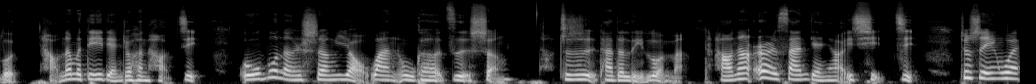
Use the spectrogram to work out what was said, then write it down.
论。好，那么第一点就很好记。无不能生有，万物可自生，这是他的理论嘛？好，那二三点要一起记，就是因为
